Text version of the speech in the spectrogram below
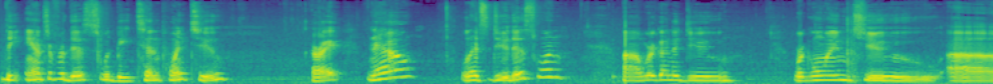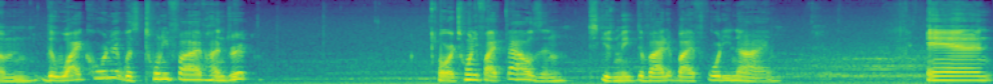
the answer for this would be 10.2. All right, now let's do this one. Uh, we're going to do we're going to, um, the y coordinate was 2,500 or 25,000, excuse me, divided by 49. And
